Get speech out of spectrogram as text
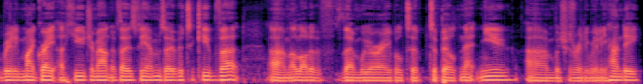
really migrate a huge amount of those VMs over to KubeVirt. Um, a lot of them we were able to to build net new, um, which was really really handy.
